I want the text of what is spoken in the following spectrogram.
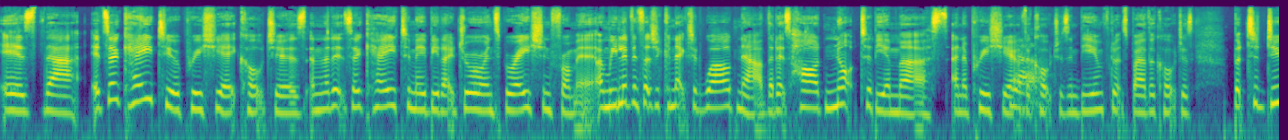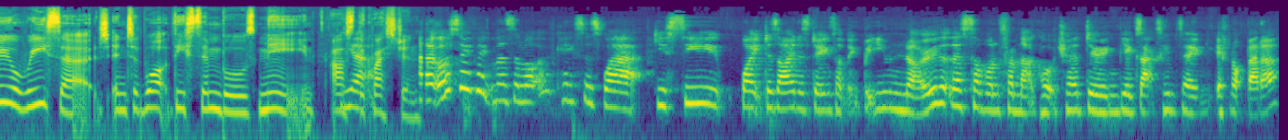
is that it's okay to appreciate cultures and that it's okay to maybe like draw inspiration from it. And we live in such a connected world now that it's hard not to be immersed and appreciate yeah. other cultures and be influenced by other cultures, but to do your research into what these symbols symbols mean? Ask yeah. the question. I also think there's a lot of cases where you see white designers doing something, but you know that there's someone from that culture doing the exact same thing, if not better.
